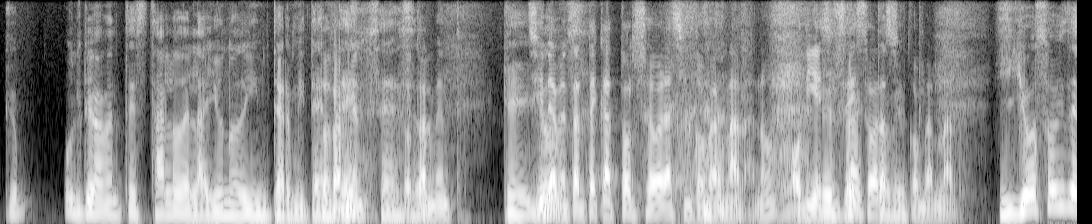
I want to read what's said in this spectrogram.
que últimamente está lo del ayuno de intermitente. Totalmente, totalmente. Que sí, de aventarte 14 horas sin comer nada, ¿no? O 16 horas sin comer nada. Y yo soy de,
